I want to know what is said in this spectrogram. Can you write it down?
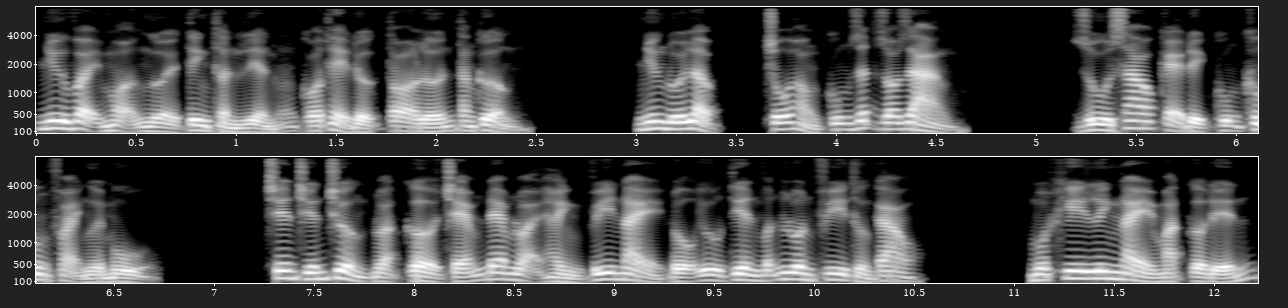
như vậy mọi người tinh thần liền có thể được to lớn tăng cường. Nhưng đối lập, chỗ hỏng cũng rất rõ ràng. Dù sao kẻ địch cũng không phải người mù. Trên chiến trường đoạt cờ chém đem loại hành vi này, độ ưu tiên vẫn luôn phi thường cao. Một khi linh này mặt cờ đến,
